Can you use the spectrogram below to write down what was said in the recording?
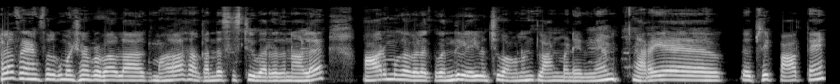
ஹலோ ஃப்ரெண்ட்ஸ் வெல்கம் மஷன் பிரபா விலாக் மகா கந்த சஷ்டி வர்றதுனால ஆறுமுக விளக்கு வந்து வேல் வச்சு வாங்கணும்னு பிளான் பண்ணியிருந்தேன். நிறைய வெப்சைட் பார்த்தேன்.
